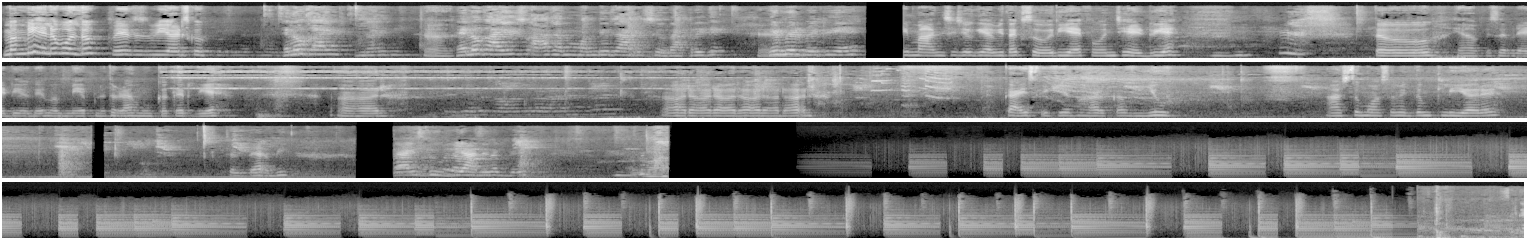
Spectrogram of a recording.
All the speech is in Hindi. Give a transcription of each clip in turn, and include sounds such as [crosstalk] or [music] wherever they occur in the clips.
मम्मी हेलो बोल दो। मेरे वियर्स को हेलो गाइस हाँ। हेलो गाइस आज हम मंदिर जा रहे हैं शिवरात्रि के। ये मेरी बेटी है। मानसी जो कि अभी तक सो रही है फ़ोन छेड़ रही है। तो यहाँ पे सब रेडी हो गए। मम्मी अपना थोड़ा मुँह का कर रही है। और और और और और और और। गाइस देखिए बाहर का व्यू आज तो मौसम एकदम क्लियर है। चलते हैं अभी। धूप भी आने लग गई।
